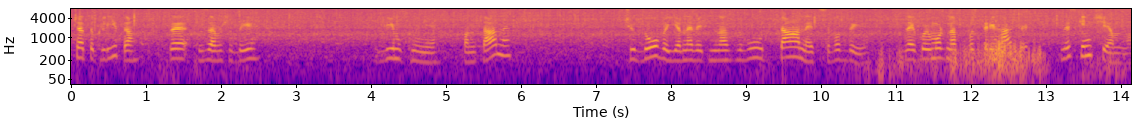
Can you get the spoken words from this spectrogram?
Початок літа це завжди вімкнені фонтани. Чудовий, я навіть назву танець води, за якою можна спостерігати нескінченно.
